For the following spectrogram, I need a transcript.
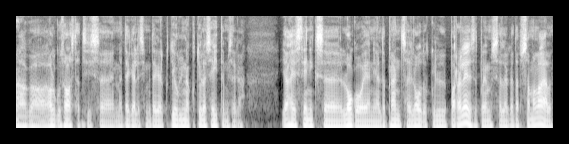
aga algusaastad siis me tegelesime tegelikult Jõulinnakute ülesehitamisega jah, Estenix äh, logo ja nii-öelda bränd sai loodud küll paralleelselt põhimõtteliselt sellega täpselt samal ajal,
